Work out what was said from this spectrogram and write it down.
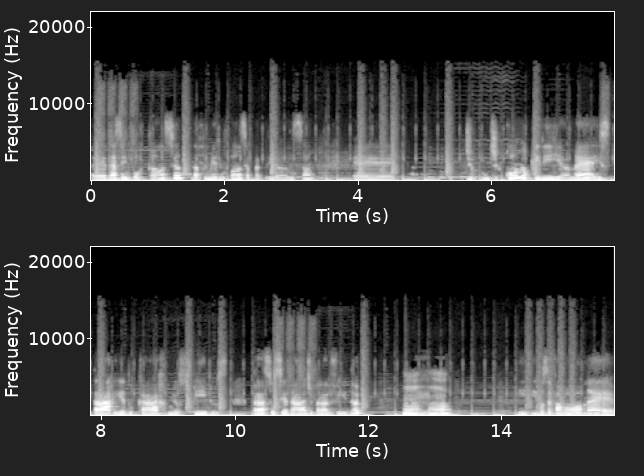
é, dessa importância da primeira infância para a criança, é, de, de, como eu queria né, estar e educar meus filhos para a sociedade, para a vida. Uhum. E, e, você falou, né,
